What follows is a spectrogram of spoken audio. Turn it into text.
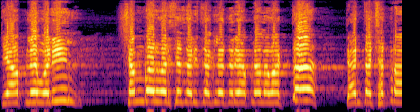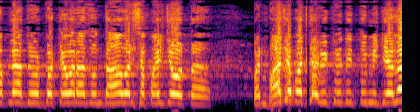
की आपले वडील शंभर वर्ष जरी जगले तरी आपल्याला वाटतं त्यांचं छत्र आपल्या डोक्यावर अजून दहा वर्ष पाहिजे होतं. पण भाजपच्या विकृतीत तुम्ही गेला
